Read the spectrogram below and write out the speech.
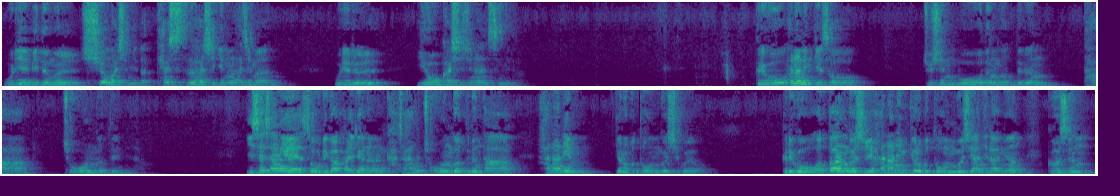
우리의 믿음을 시험하십니다. 테스트 하시기는 하지만 우리를 유혹하시지는 않습니다. 그리고 하나님께서 주신 모든 것들은 다 좋은 것들입니다. 이 세상에서 우리가 발견하는 가장 좋은 것들은 다 하나님께로부터 온 것이고요. 그리고 어떠한 것이 하나님께로부터 온 것이 아니라면 그것은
